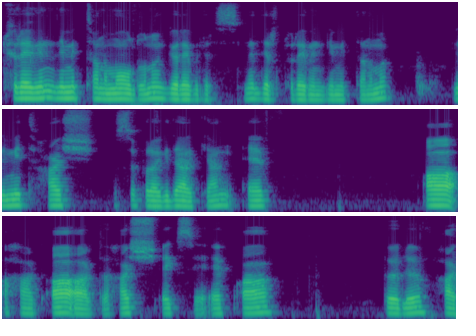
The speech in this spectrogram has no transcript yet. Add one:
türevin limit tanımı olduğunu görebiliriz. Nedir türevin limit tanımı? Limit h sıfıra giderken f a art a artı h eksi f a bölü h.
